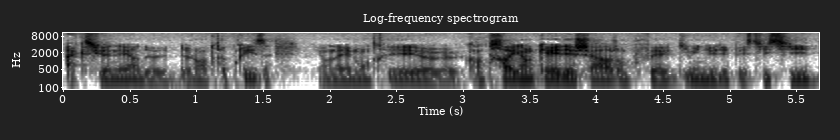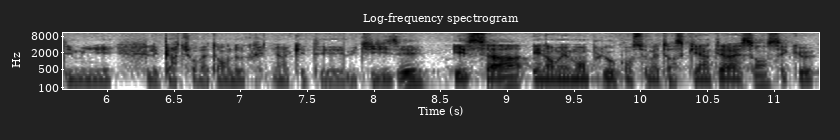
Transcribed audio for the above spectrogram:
actionnaire de, de l'entreprise. Et on avait montré euh, qu'en travaillant le cahier des charges, on pouvait diminuer les pesticides, diminuer les perturbateurs endocriniens qui étaient utilisés. Et ça, énormément plu aux consommateurs. Ce qui est intéressant, c'est que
